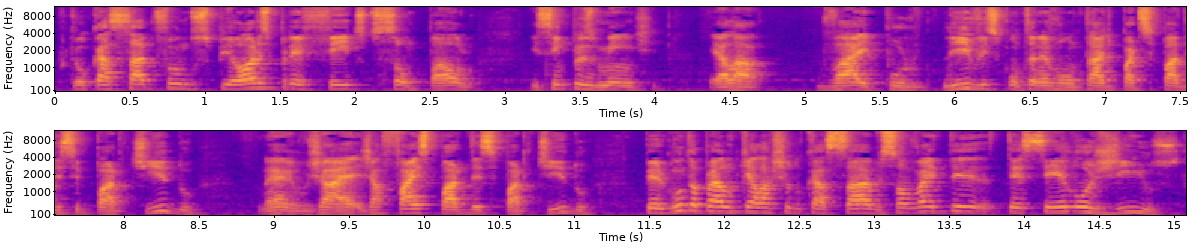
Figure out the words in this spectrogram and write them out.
porque o Kassab foi um dos piores prefeitos de São Paulo e simplesmente ela vai por livre e espontânea vontade participar desse partido, né? Já, é, já faz parte desse partido Pergunta para ela o que ela acha do Kassab, só vai ter, ser elogios.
